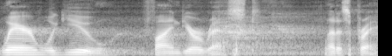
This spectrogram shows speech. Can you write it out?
Where will you find your rest? Let us pray.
